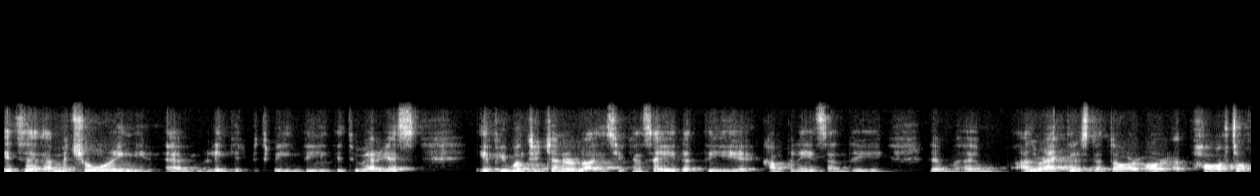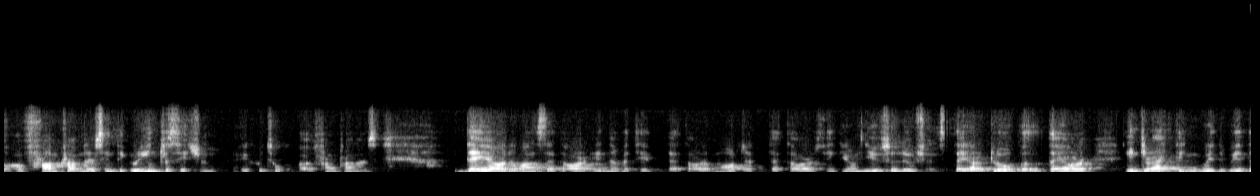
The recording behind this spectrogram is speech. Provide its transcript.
it's a, a maturing um, linkage between the, the two areas. If you want to generalize, you can say that the companies and the um, um, other actors that are, are a part of, of front runners in the green transition, if we talk about front runners, they are the ones that are innovative, that are modern, that are thinking of new solutions. They are global. They are interacting with with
